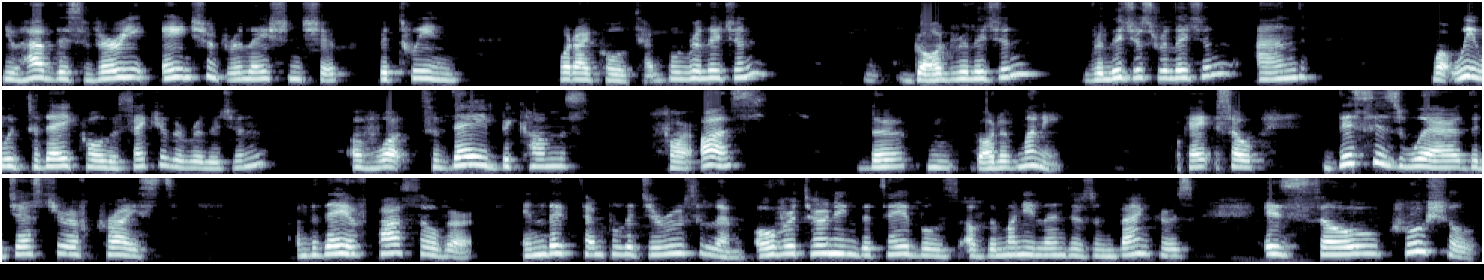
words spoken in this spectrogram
you have this very ancient relationship between what I call temple religion, God religion, religious religion, and what we would today call the secular religion, of what today becomes for us the God of money. Okay, so this is where the gesture of Christ on the day of Passover in the temple at Jerusalem, overturning the tables of the money lenders and bankers, is so crucial.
